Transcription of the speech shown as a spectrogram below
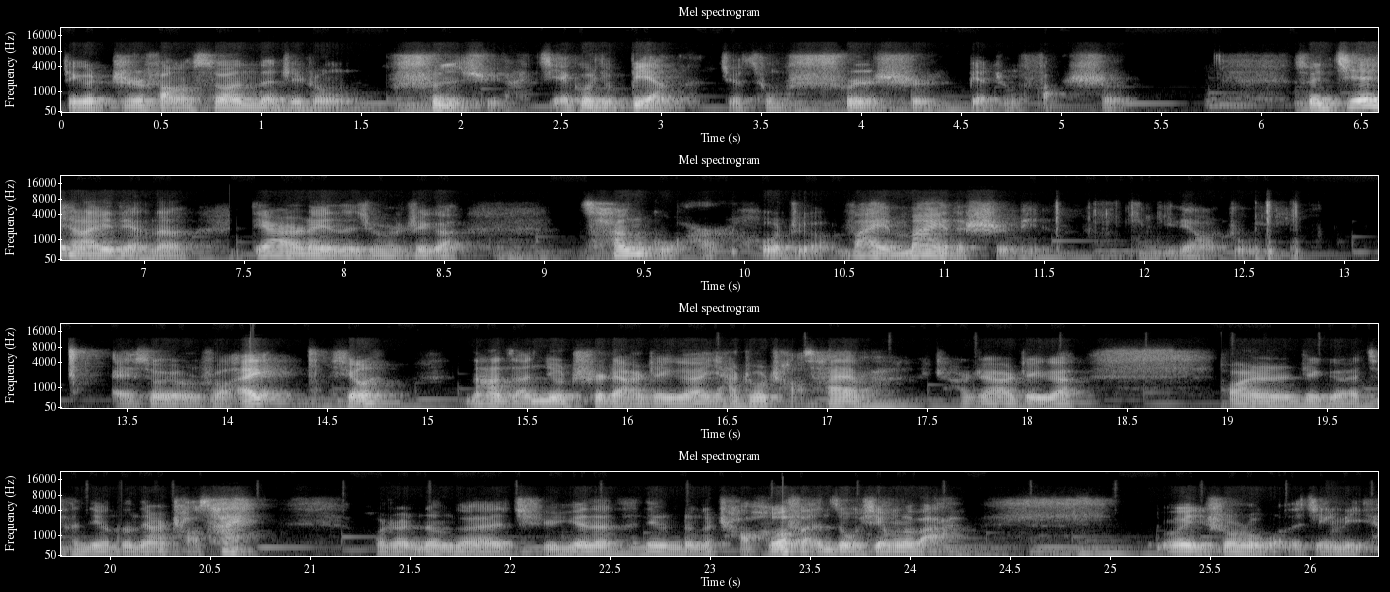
这个脂肪酸的这种顺序啊，结构就变了，就从顺势变成反式。所以接下来一点呢，第二类呢，就是这个餐馆或者外卖的食品，一定要注意。哎，所以有人说，哎，行，那咱就吃点这个亚洲炒菜吧，炒点这个华人这个餐厅弄点炒菜，或者弄个去越南餐厅弄个炒河粉总行了吧？我跟你说说我的经历，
